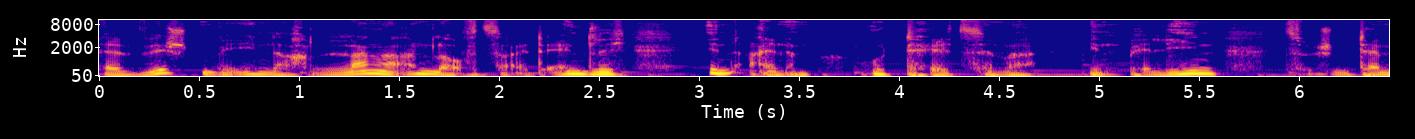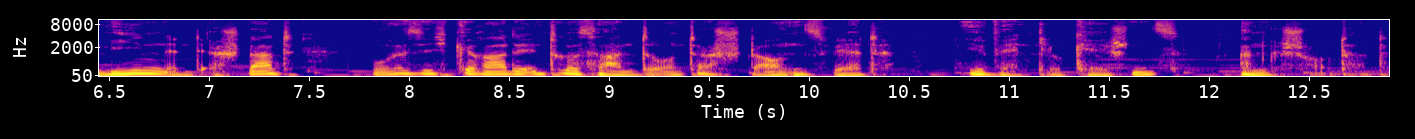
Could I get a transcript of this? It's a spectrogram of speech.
erwischten wir ihn nach langer Anlaufzeit endlich in einem Hotelzimmer in Berlin zwischen Terminen in der Stadt, wo er sich gerade interessante und erstaunenswerte Event-Locations angeschaut hat.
